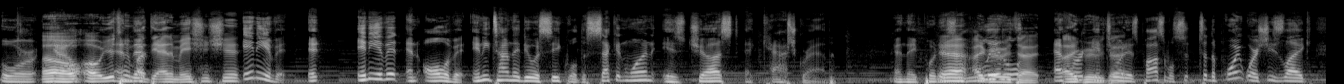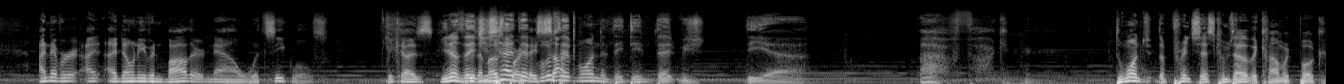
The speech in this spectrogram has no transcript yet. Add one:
Or Oh, oh, you're talking about the animation shit? any of it. It any of it and all of it. Anytime they do a sequel, the second one is just a cash grab. And they put Yeah, as I little. Effort into it as possible. So, to the point where she's like, I never I, I don't even bother now with sequels. Because You know, they the just had part, that. What was that one that they did that was the. uh Oh, fuck. The one, the princess comes out of the comic book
